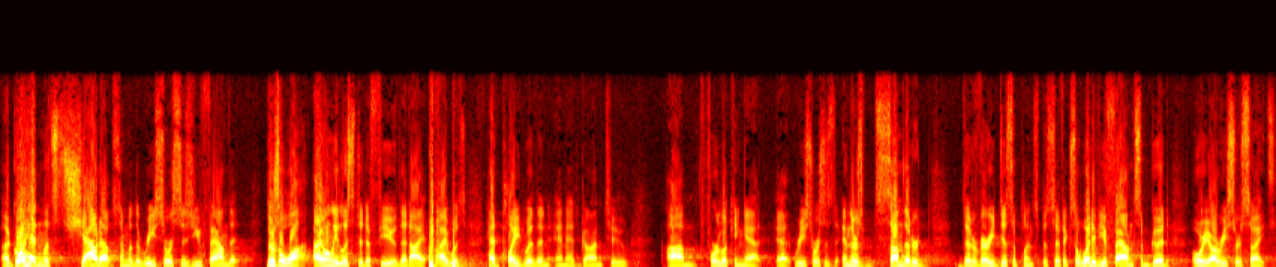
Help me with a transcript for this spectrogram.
uh, go ahead and let's shout out some of the resources you found that there's a lot. I only listed a few that I, I was, had played with and, and had gone to um, for looking at, at resources. And there's some that are, that are very discipline specific. So what have you found some good OER resource sites?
